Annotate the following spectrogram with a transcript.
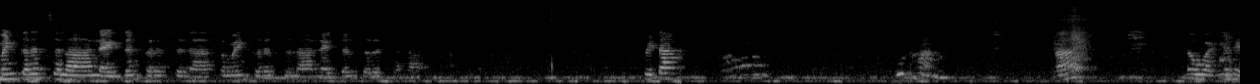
कमेंट करत चला लाईक डन करत चला कमेंट करत चला लाईक डन करत चला. बेटा. उठ मा नऊ वाटले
